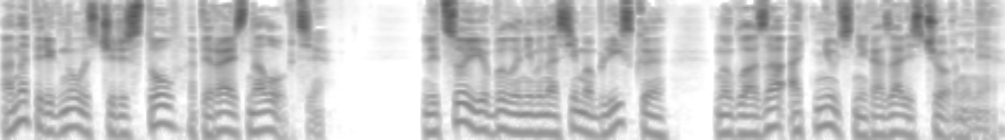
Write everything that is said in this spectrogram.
Она перегнулась через стол, опираясь на локти. Лицо ее было невыносимо близко, но глаза отнюдь не казались черными.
